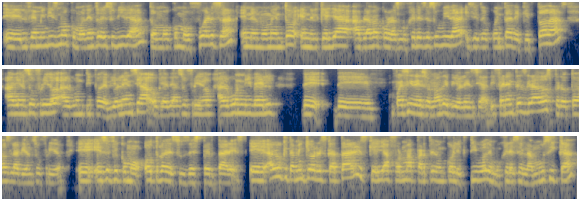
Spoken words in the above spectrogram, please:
el feminismo como dentro de su vida tomó como fuerza en el momento en el que ella hablaba con las mujeres de su vida y se dio cuenta de que todas habían sufrido algún tipo de violencia o que habían sufrido algún nivel de, de pues sí, de eso, ¿no? De violencia, diferentes grados, pero todas la habían sufrido. Eh, ese fue como otro de sus despertares. Eh, algo que también quiero rescatar es que ella forma parte de un colectivo de mujeres en la música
